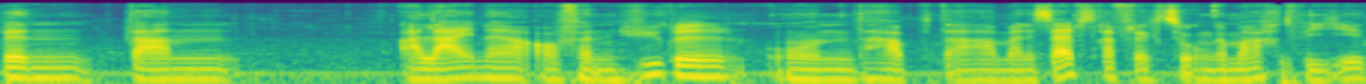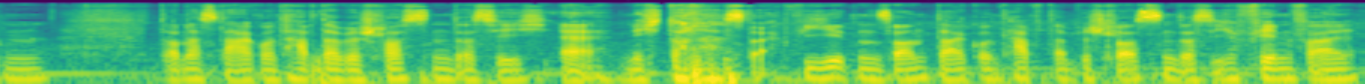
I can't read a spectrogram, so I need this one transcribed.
bin dann alleine auf einen Hügel und habe da meine Selbstreflexion gemacht, wie jeden Donnerstag und habe da beschlossen, dass ich, äh, nicht Donnerstag, wie jeden Sonntag und habe da beschlossen, dass ich auf jeden Fall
